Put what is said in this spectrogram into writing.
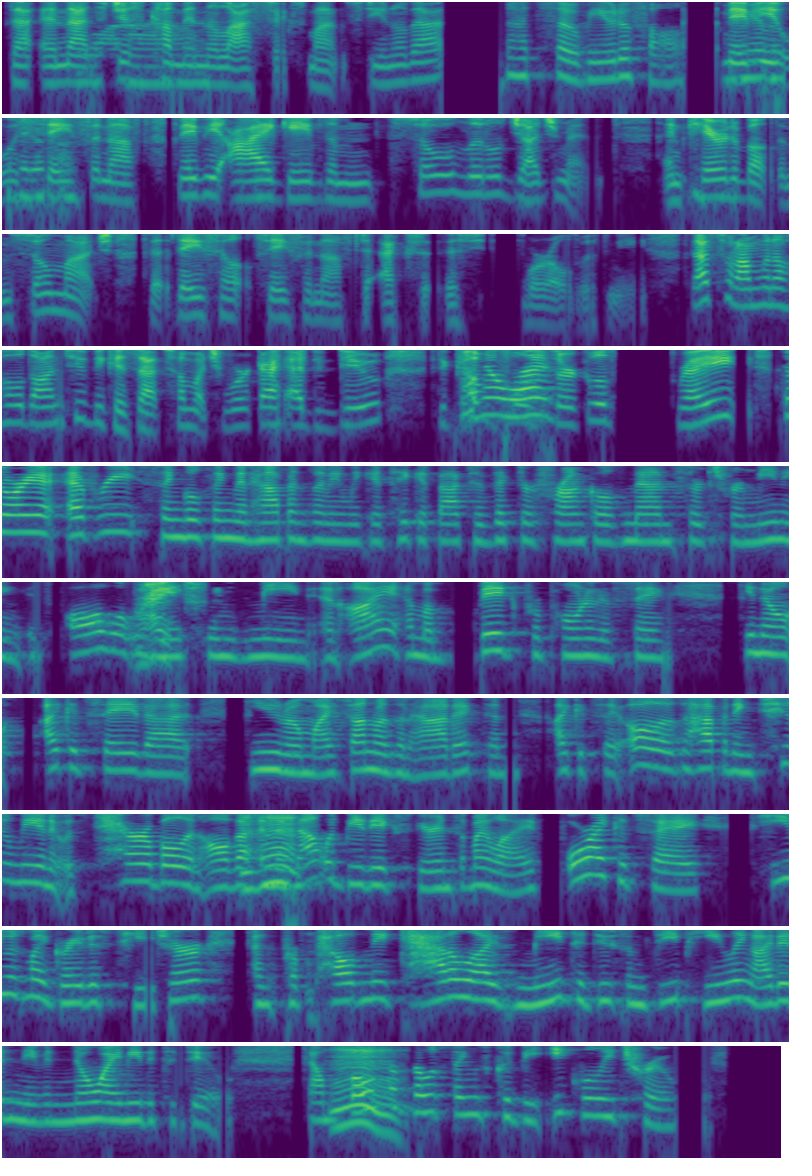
That and that's wow. just come in the last six months. Do you know that? That's so beautiful. Maybe really it was beautiful. safe enough. Maybe I gave them so little judgment and cared Mhm. about them so much that they felt safe enough to exit this world with me. That's what I'm going to hold on to because that's how much work I had to do to You come know full what? circle, right? Dhorea, every single thing that happens, I mean, we can take it back to Viktor Frankl's Man's Search for Meaning. It's all what we make things mean. And I am a big proponent of saying, you know, I could say that, you know, my son was an addict and I could say, oh, it was happening to me and it was terrible and all that. And then Mhm. that would be the experience of my life. Or I could say, he was my greatest teacher and propelled me, catalyzed me to do some deep healing I didn't even know I needed to do. Now, both Mm. of those things could be equally true.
